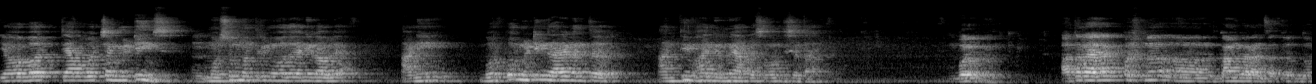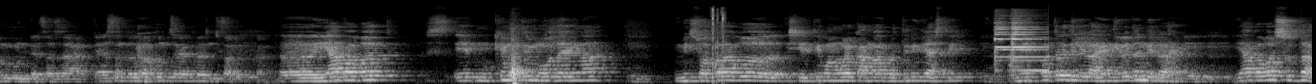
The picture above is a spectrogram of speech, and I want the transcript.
याबाबत त्याबाबतच्या मीटिंग्स. महसूल मंत्री महोदयांनी लावल्या. आणि भरपूर मीटिंग झाल्यानंतर अंतिम हा निर्णय आपल्यासमोर दिसत आहे. बरोबर. आता राहिला प्रश्न अं, कामगारांचा तर दोन गुंठ्याचा जा त्या संदर्भात तुमचं काय प्रयत्न चालू आहेत का अ, याबाबत एक मुख्यमंत्री महोदयांना हम्म. मी स्वतः व शेती महामंडळ कामगार प्रतिनिधी असतील आम्ही एक पत्र दिलेलं आहे निवेदन दिलेलं आहे हम्म. याबाबत सुद्धा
